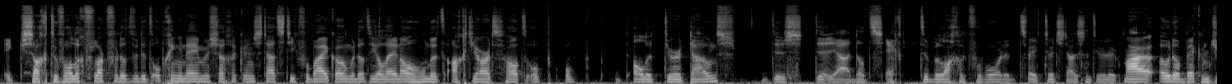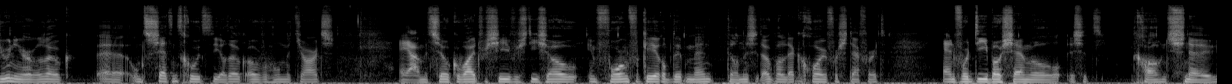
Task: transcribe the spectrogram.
Ik zag toevallig vlak voordat we dit op gingen nemen, zag ik een statistiek voorbij komen dat hij alleen al 108 yards had op, op alle third downs. Dus de, ja, dat is echt te belachelijk voor woorden. Twee touchdowns natuurlijk. Maar Odell Beckham Jr. was ook eh, ontzettend goed. Die had ook over 100 yards. En ja, met zulke wide receivers die zo in vorm verkeren op dit moment, dan is het ook wel lekker gooien voor Stafford. En voor Debo Samuel is het gewoon sneu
